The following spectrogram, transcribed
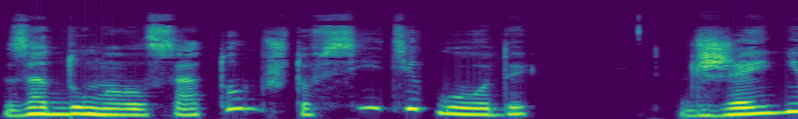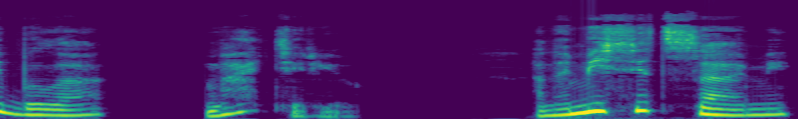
задумывался о том, что все эти годы Дженни была матерью. Она месяцами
